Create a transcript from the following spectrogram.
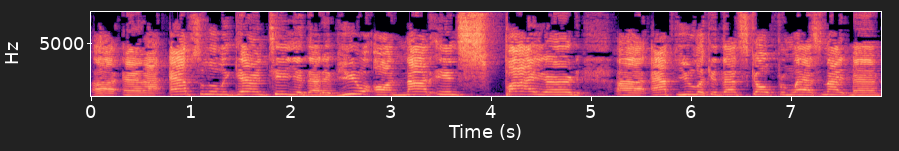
Uh, and I absolutely guarantee you that if you are not inspired uh, after you look at that scope from last night, man,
